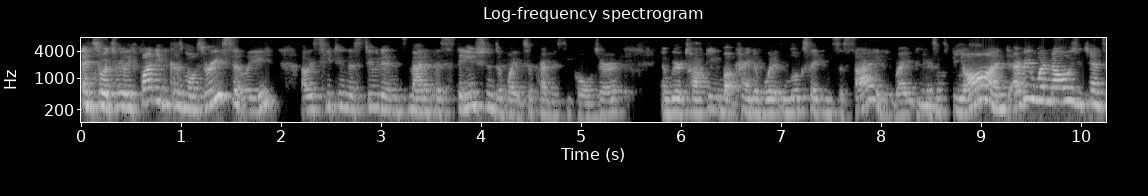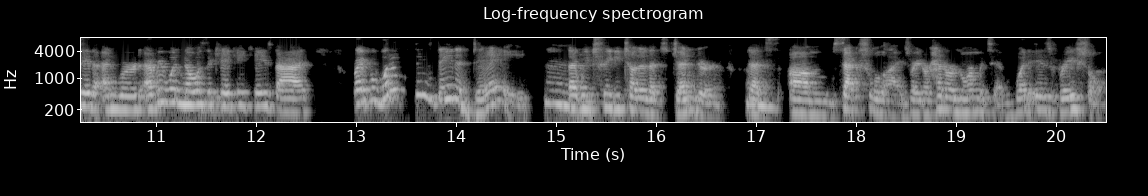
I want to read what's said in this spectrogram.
and so it's really funny because most recently, I was teaching the students manifestations of white supremacy culture. And we were talking about kind of what it looks like in society, right? Because it's beyond, everyone knows you can't say the N word, everyone knows the KKK is bad, right? But what are the things day to day mm, that we treat each other that's gendered, that's um sexualized, right? Or heteronormative, what is racial,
